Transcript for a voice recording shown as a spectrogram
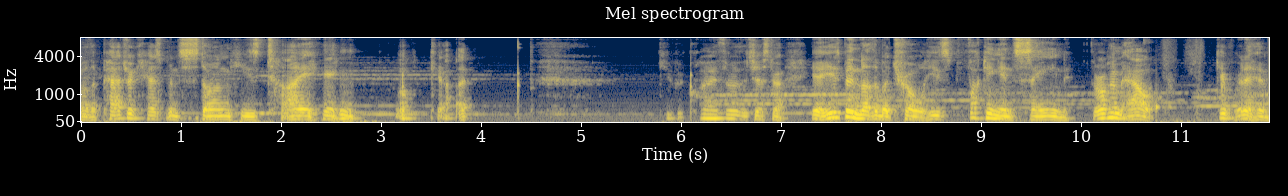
Father Patrick has been stung. He's dying. oh, God. Keep it quiet, throw the jester out. Yeah, he's been nothing but trouble. He's fucking insane. Throw him out. Get rid of him.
